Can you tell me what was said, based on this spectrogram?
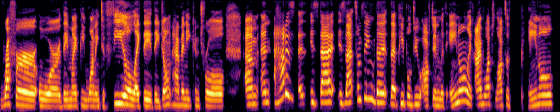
rougher or they might be wanting to feel like they they don't have any control. Um and how does uh, is that is that something that that people do often with anal? Like i've watched lots of painal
